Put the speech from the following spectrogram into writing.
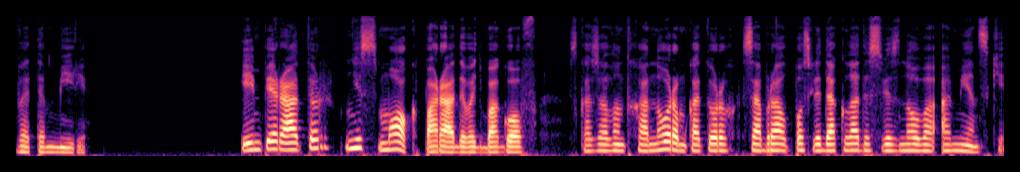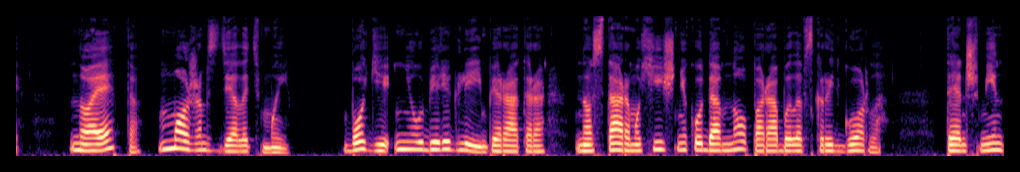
в этом мире. «Император не смог порадовать богов», — сказал он тханорам, которых собрал после доклада связного о Менске. «Но это можем сделать мы». Боги не уберегли императора, но старому хищнику давно пора было вскрыть горло. Теншмин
